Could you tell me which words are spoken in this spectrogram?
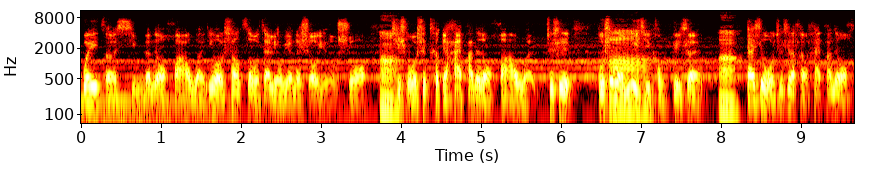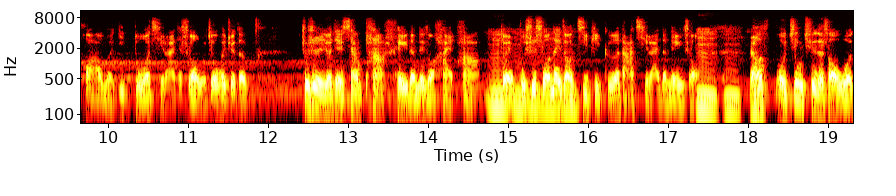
规则型的那种花纹，因为我上次我在留言的时候也有说，其实我是特别害怕那种花纹，就是不是那种密集恐惧症，嗯，但是我就是很害怕那种花纹一多起来的时候，我就会觉得，就是有点像怕黑的那种害怕，对，不是说那种鸡皮疙瘩起来的那种，嗯嗯。然后我进去的时候，我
